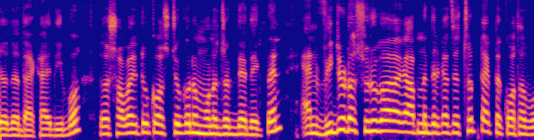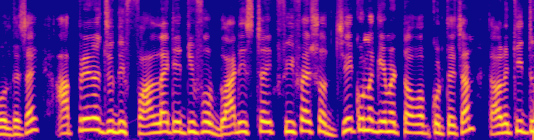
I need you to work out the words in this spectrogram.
ভিডিওতে দেখাই দিব। তো সবাই একটু কষ্ট করে মনোযোগ দিয়ে দেখবেন। অ্যান্ড ভিডিওটা শুরু করার আগে আপনাদের কাছে ছোট্ট একটা কথা বলতে চাই। আপনারা যদি Farlight eighty four blood strike free fire সহ যে কোনো গেমের টপ আপ করতে চান, তাহলে কিন্তু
